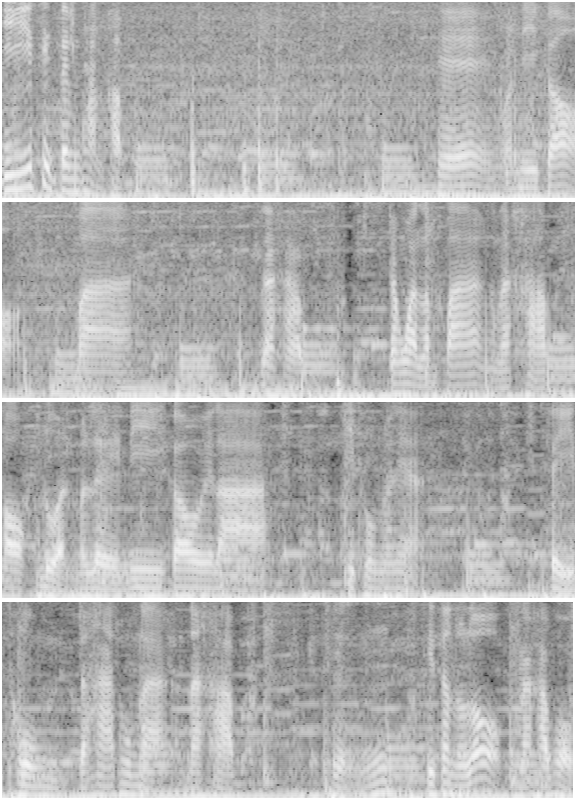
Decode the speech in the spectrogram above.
อีสิบเต็มถังครับ โอเค วันนี้ก็มานะครับ จังหวัดลำปางนะครับ ออกด่วนมาเลยนี่ก็เวลากี่ทุ่มแล้วเนี่ยสี่ทุ่มจะห้าทุ่มแล้วนะครับ ถึงพิษณุโลกนะครับผม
